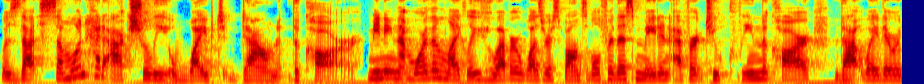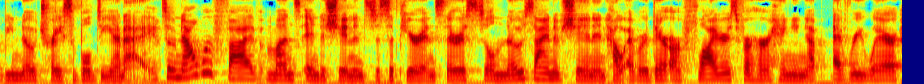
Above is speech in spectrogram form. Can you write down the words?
was that someone had actually wiped down the car, meaning that more than likely whoever was responsible for this made an effort to clean the car. That way, there would be no traceable DNA. So now we're five months into Shannon's disappearance. There is still no sign of Shannon. However, there are flyers for her hanging up everywhere.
